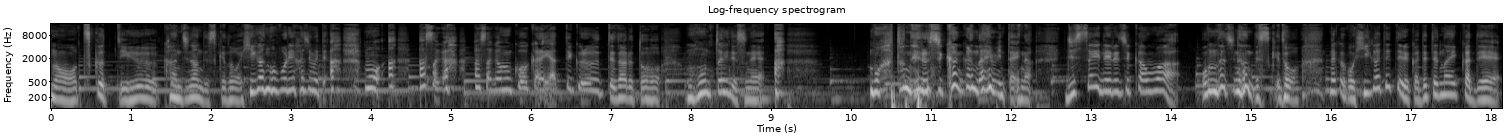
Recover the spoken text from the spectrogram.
のつくっていう感じなんですけど日が昇り始めてあもうあ朝が朝が向こうからやってくるってなるともう本当にですねあもうあと寝る時間がないみたいな。実際寝る時間は同じなんですけどなんかこう日が出てるか出てないかで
